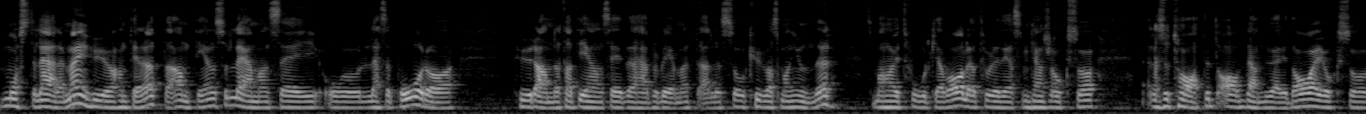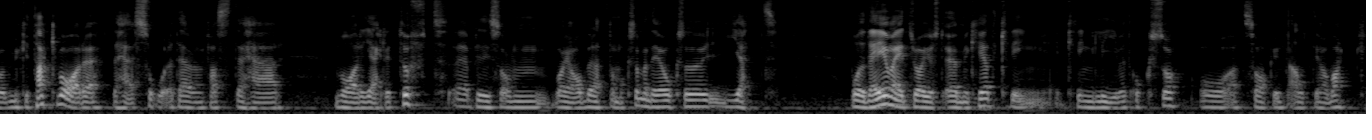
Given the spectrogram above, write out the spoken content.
måste lära mig hur jag hanterar detta. Antingen så lär man sig och läser på då hur andra tagit igenom sig det här problemet eller så kuvas man ju under. Så man har ju två olika val och jag tror det är det som kanske också resultatet av den du är idag är också mycket tack vare det här såret även fast det här var jäkligt tufft. Eh, precis som vad jag har berättat om också men det har också gett både dig och mig tror jag just ödmjukhet kring, kring livet också. Och att saker inte alltid har varit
